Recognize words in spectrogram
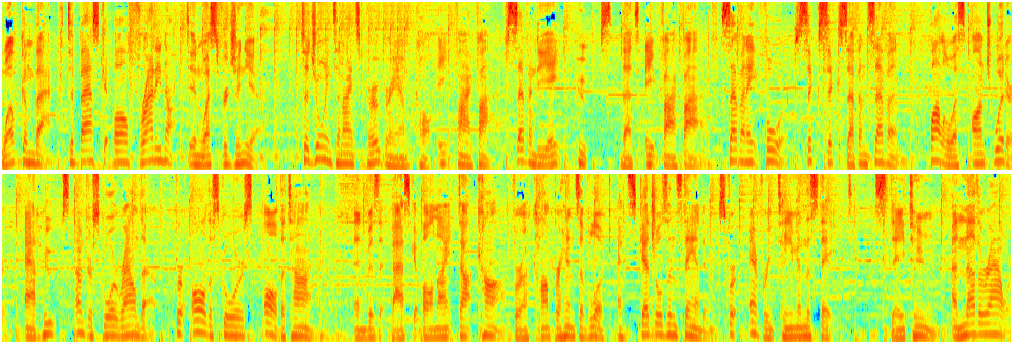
Welcome back to Basketball Friday Night in West Virginia. To join tonight's program, call 855 78 Hoops. That's 855 784 6677. Follow us on Twitter at hoops underscore roundup for all the scores all the time. And visit basketballnight.com for a comprehensive look at schedules and standings for every team in the state. Stay tuned. Another hour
